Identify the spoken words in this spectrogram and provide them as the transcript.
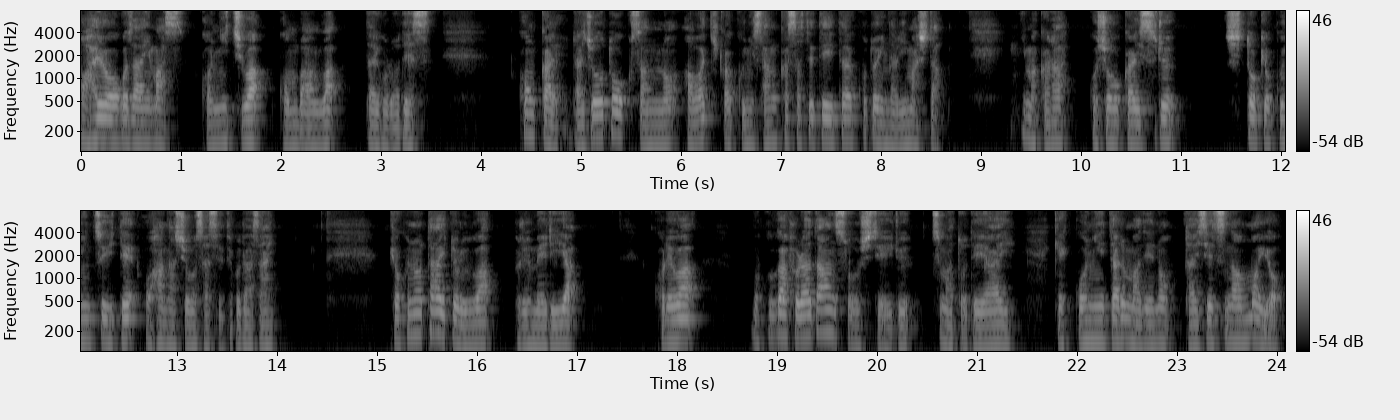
おはようございます。こんにちは。こんばんは。大五郎です。今回、ラジオトークさんの泡企画に参加させていただくことになりました。今からご紹介する詩と曲についてお話をさせてください。曲のタイトルはプルメリア。これは僕がフラダンスをしている妻と出会い、結婚に至るまでの大切な思いを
